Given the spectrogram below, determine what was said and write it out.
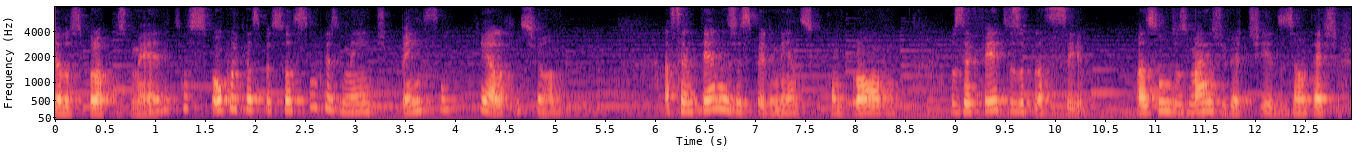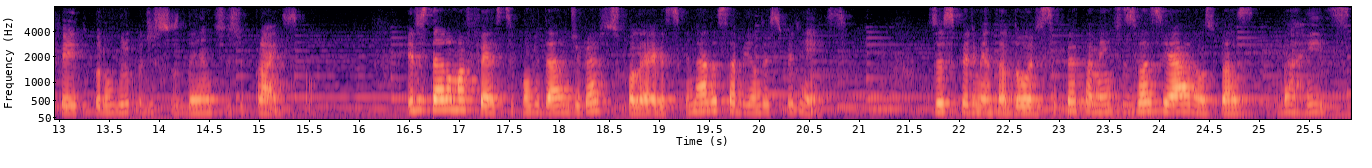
pelos próprios méritos ou porque as pessoas simplesmente pensam que ela funciona. Há centenas de experimentos que comprovam os efeitos do placebo mas um dos mais divertidos é um teste feito por um grupo de estudantes de Princeton. Eles deram uma festa e convidaram diversos colegas que nada sabiam da experiência. Os experimentadores secretamente esvaziaram os barris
